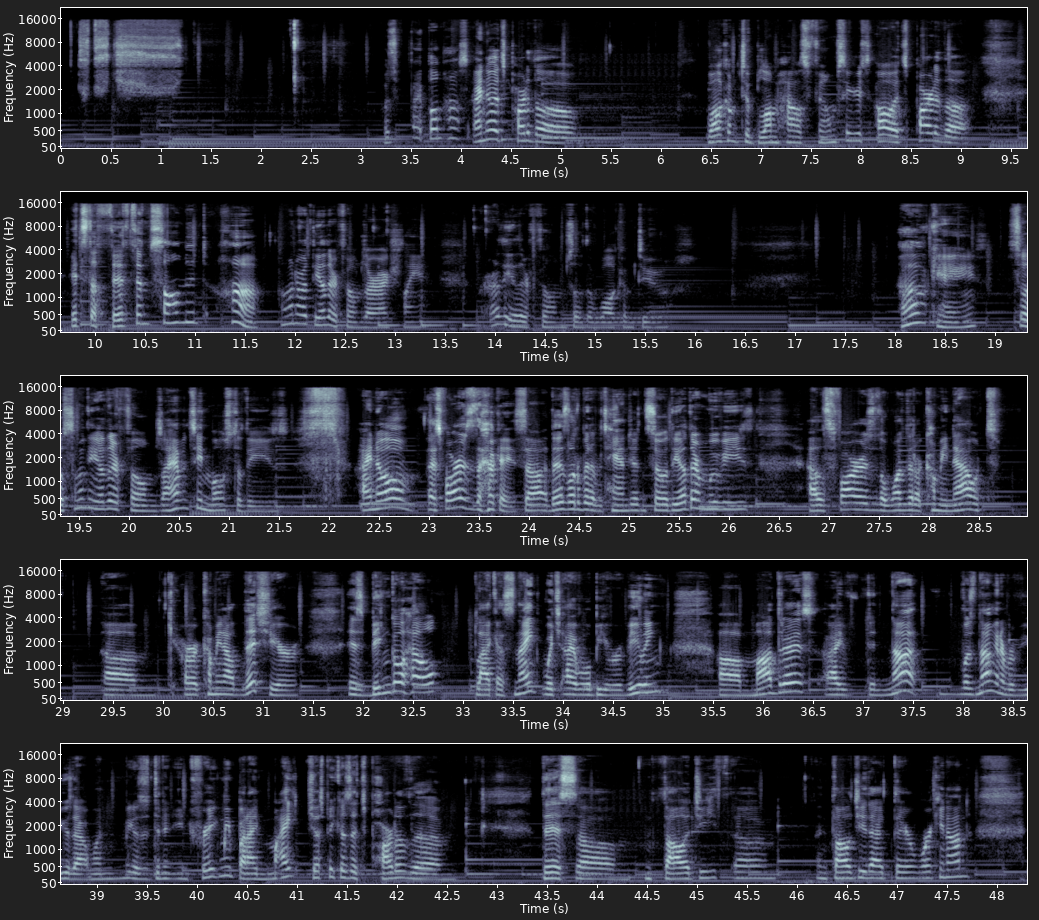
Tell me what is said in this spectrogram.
was it by Blumhouse? I know it's part of the Welcome to Blumhouse film series. Oh, it's part of the. It's the fifth installment? Huh. I wonder what the other films are actually. What are the other films of the Welcome to? Okay. So some of the other films, I haven't seen most of these. I know as far as okay, so there's a little bit of a tangent. So the other movies, as far as the ones that are coming out, um, are coming out this year, is Bingo Hell, Black as Night, which I will be reviewing. Uh, Madres, I did not was not going to review that one because it didn't intrigue me, but I might just because it's part of the this um, anthology uh, anthology that they're working on.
